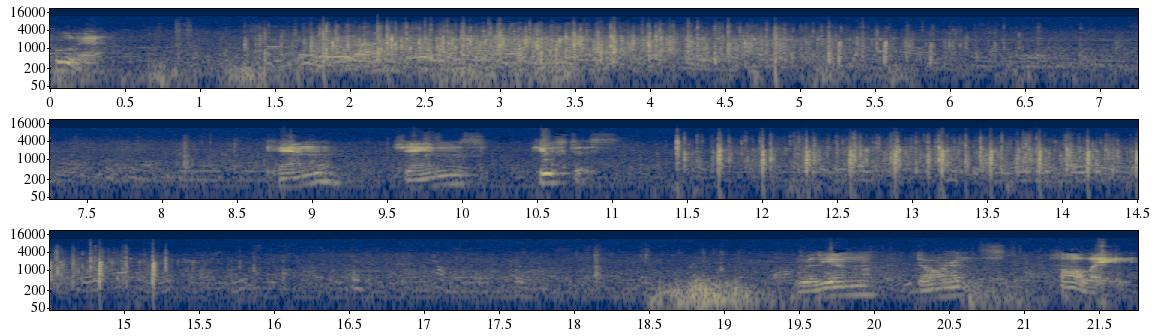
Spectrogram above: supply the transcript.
cooler. Ken James Hustis. William Dorrance Hawley.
